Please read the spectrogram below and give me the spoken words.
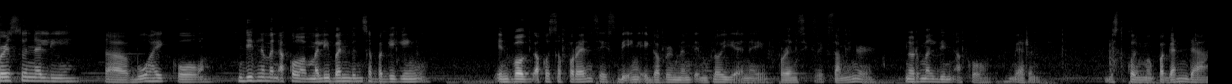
Personally, sa buhay ko, hindi naman ako, maliban dun sa pagiging involved ako sa forensics, being a government employee and a forensics examiner, normal din ako. Meron, gusto ko rin magpaganda.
